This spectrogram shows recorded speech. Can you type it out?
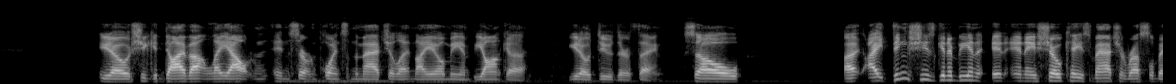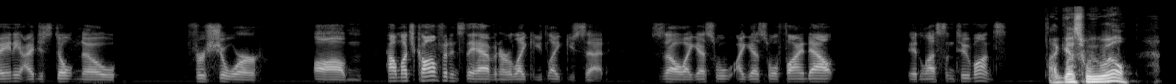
You know, she can dive out and lay out in, in certain points in the match and let Naomi and Bianca, you know, do their thing. So I, I think she's going to be in, in in a showcase match at WrestleMania. I just don't know for sure um how much confidence they have in her like you like you said. So I guess we'll I guess we'll find out in less than 2 months. i guess we will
